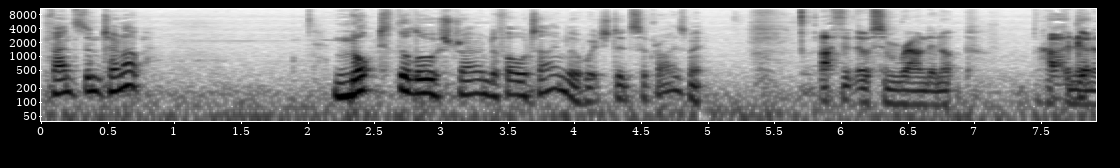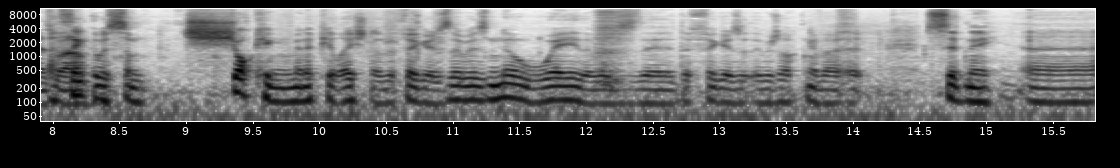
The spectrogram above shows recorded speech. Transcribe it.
fans didn't turn up. Not the lowest round of all time, though, which did surprise me. I think there was some rounding up I, happening as well. I think there was some shocking manipulation of the figures. There was no way there was the, the figures that they were talking about at Sydney uh,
